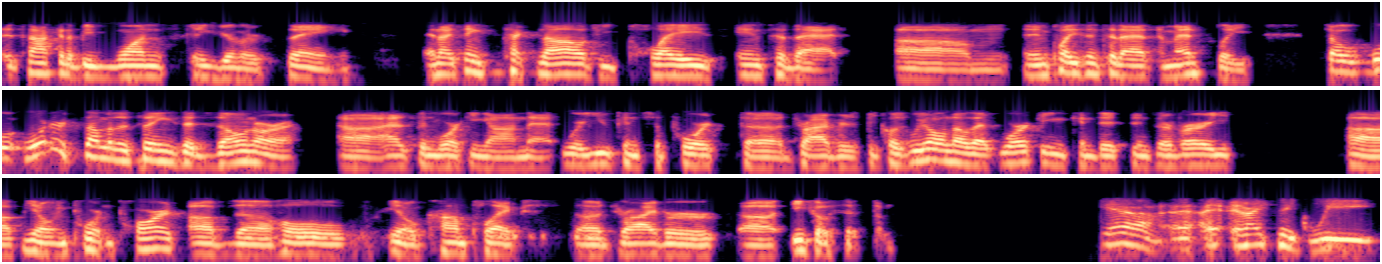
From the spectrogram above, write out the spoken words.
it's not going to be one singular thing. And I think technology plays into that um, and plays into that immensely. So, w- what are some of the things that Zonar uh, has been working on that where you can support uh, drivers? Because we all know that working conditions are very, uh, you know, important part of the whole, you know, complex uh, driver uh, ecosystem. Yeah, I, and I think we,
